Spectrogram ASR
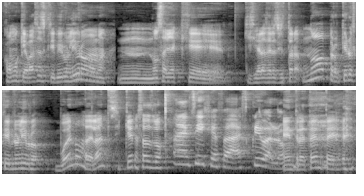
¿cómo que vas a escribir un libro, mamá? Mm, no sabía que quisiera ser escritora. No, pero quiero escribir un libro. Bueno, adelante, si quieres, hazlo. Ay, sí, jefa, escríbalo. Entretente.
